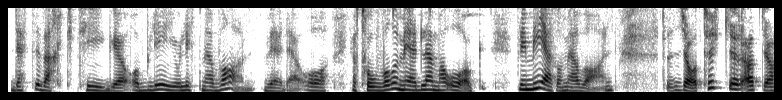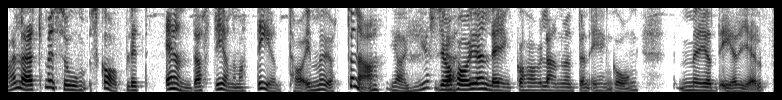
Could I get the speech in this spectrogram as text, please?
detta verktyget och blir ju lite mer van vid det. Och jag tror våra medlemmar också blir mer och mer van. Jag tycker att jag har lärt mig Zoom skapligt endast genom att delta i mötena. Ja, just Jag det. har ju en länk och har väl använt den en gång med er hjälp.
